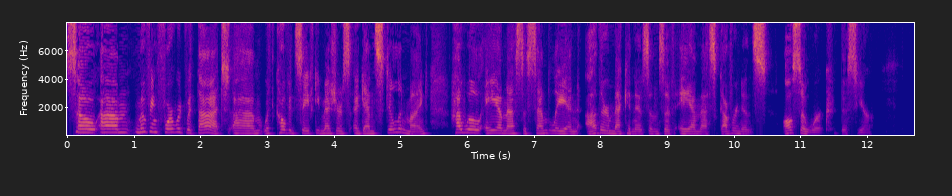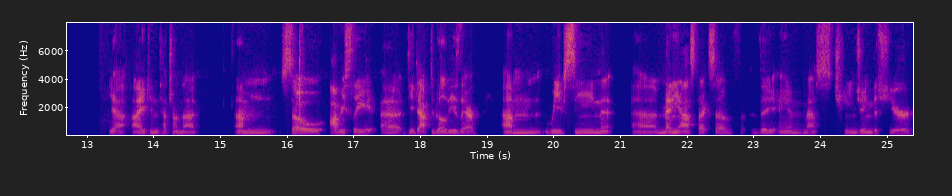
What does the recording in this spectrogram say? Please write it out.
So, um, moving forward with that, um, with COVID safety measures again still in mind, how will AMS assembly and other mechanisms of AMS governance also work this year? Yeah, I can touch on that. Um, so, obviously, uh, the adaptability is there. Um, we've seen uh, many aspects of the AMS changing this year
